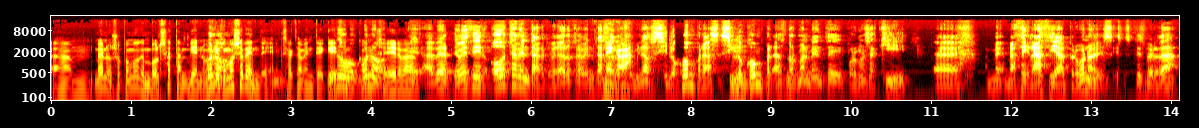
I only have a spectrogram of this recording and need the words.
am, bueno, supongo que en bolsa también. ¿no? Bueno, ¿Cómo se vende exactamente? ¿Qué es? No, ¿En bueno, conserva? eh, a ver, te voy a decir otra ventaja, te voy a dar otra ventaja. Venga. Si lo compras, si Mm. lo compras, normalmente, por lo menos aquí, eh, me, me hace gracia, pero bueno, es, es que es verdad.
